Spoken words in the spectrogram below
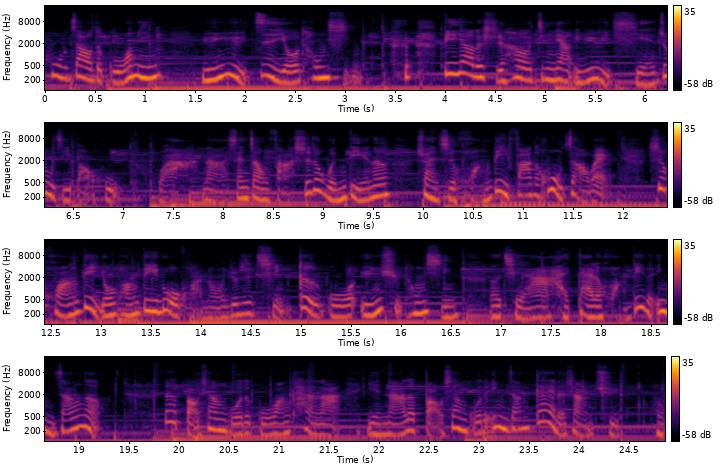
护照的国民允许自由通行，必要的时候尽量予以协助及保护。哇，那三藏法师的文牒呢，算是皇帝发的护照，哎，是皇帝由皇帝落款哦，就是请各国允许通行，而且啊，还盖了皇帝的印章呢。那宝象国的国王看啦，也拿了宝象国的印章盖了上去，哦，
